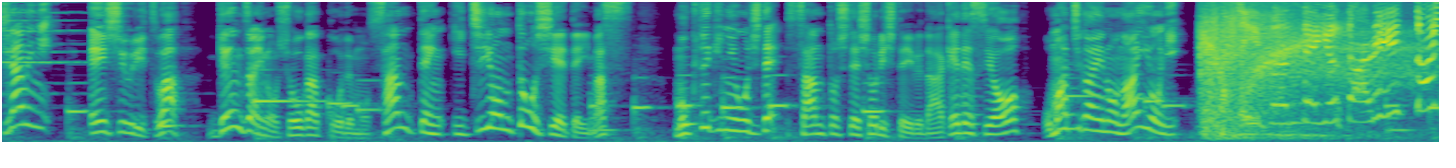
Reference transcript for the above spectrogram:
ちなみに円周率は現在の小学校でも3.14と教えて。います目的に応じて3として処理しているだけですよ。お間違いのないように。自分でゆとりっとい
